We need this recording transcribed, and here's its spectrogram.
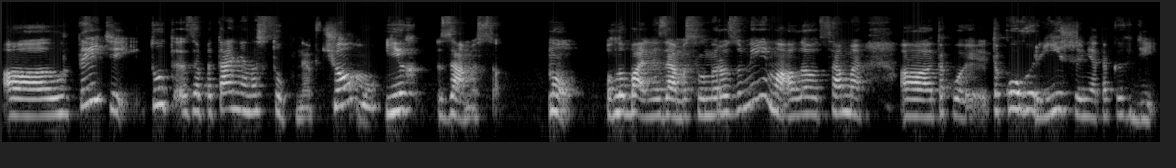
а, летить. Тут запитання наступне: в чому їх замисел? Ну, глобальний замисел ми розуміємо, але от саме а, такої, такого рішення, таких дій.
